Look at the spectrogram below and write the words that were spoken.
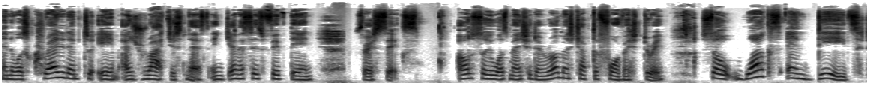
and it was credited to him as righteousness in Genesis 15 verse 6. Also, it was mentioned in Romans chapter 4 verse 3. So works and deeds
